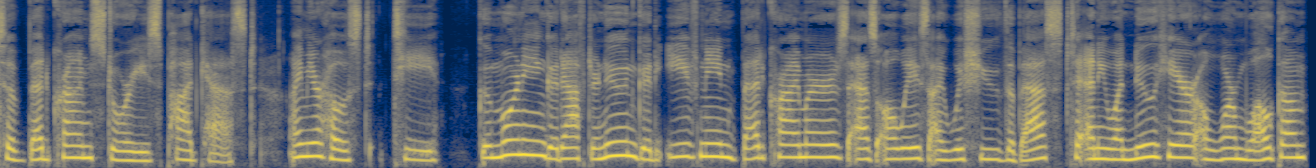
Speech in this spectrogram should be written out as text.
to Bed Crime Stories podcast. I'm your host, T. Good morning, good afternoon, good evening, bed crimers. As always, I wish you the best. To anyone new here, a warm welcome.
